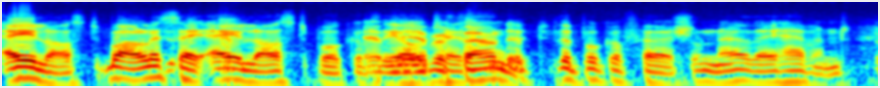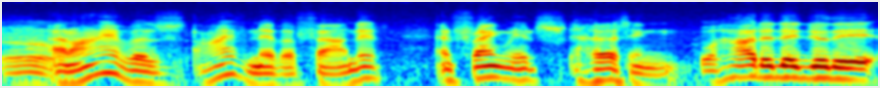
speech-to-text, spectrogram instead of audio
A lost, well, let's say a lost book of Have the they Old ever found it? The, the book of Herschel. No, they haven't. Oh. And I was, I've never found it. And frankly, it's hurting. Well, how did they do the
